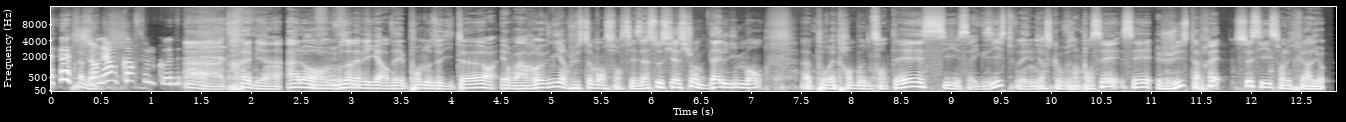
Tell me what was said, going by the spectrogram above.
J'en ai encore sous le coude. Ah, très bien. Alors, vous en avez gardé pour nos auditeurs et on va revenir justement sur ces associations d'aliments euh, pour être en bonne santé. Si ça existe, vous allez nous dire ce que vous en pensez. C'est juste après ceci sur Nutri Radio.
